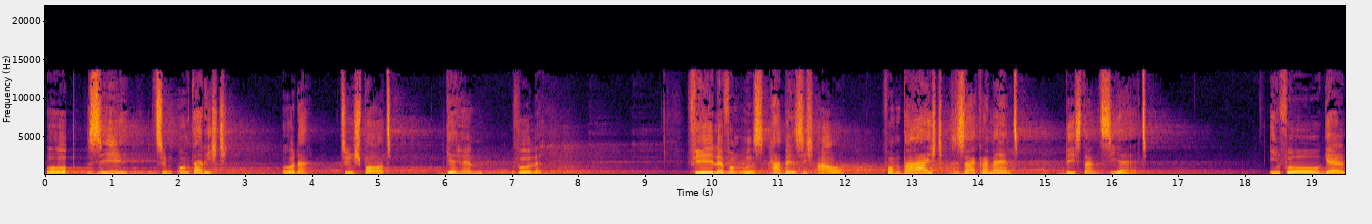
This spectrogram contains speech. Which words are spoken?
ob sie zum Unterricht oder zum Sport gehen wollen. Viele von uns haben sich auch vom Beichtsakrament distanziert. Infolge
